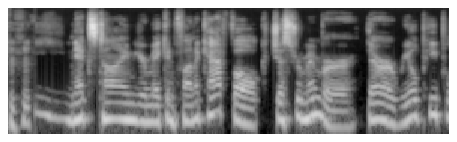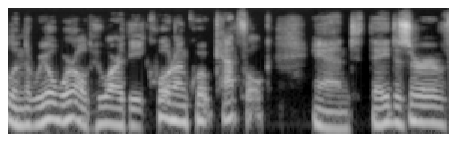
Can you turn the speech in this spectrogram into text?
next time you're making fun of catfolk just remember there are real people in the real world who are the quote unquote catfolk and they deserve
